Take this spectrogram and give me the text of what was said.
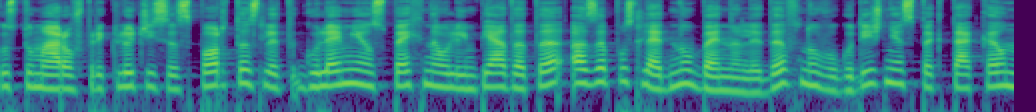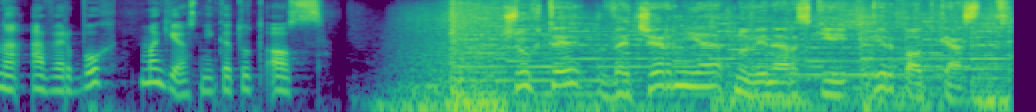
Костомаров приключи със спорта след големия успех на Олимпиадата, а за последно бе на леда в новогодишния спектакъл на Авербух «Магиосникът от Ос». Чухте вечерния новинарски Дир подкаст.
